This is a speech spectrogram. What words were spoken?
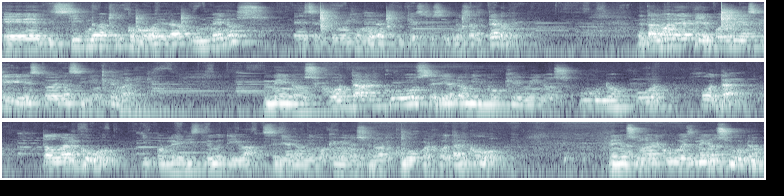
El signo aquí, como era un menos, es el que me genera aquí que estos signos alternen. De tal manera que yo podría escribir esto de la siguiente manera menos j al cubo sería lo mismo que menos 1 por j, todo al cubo, y por ley distributiva sería lo mismo que menos 1 al cubo por j al cubo. Menos 1 al cubo es menos 1,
